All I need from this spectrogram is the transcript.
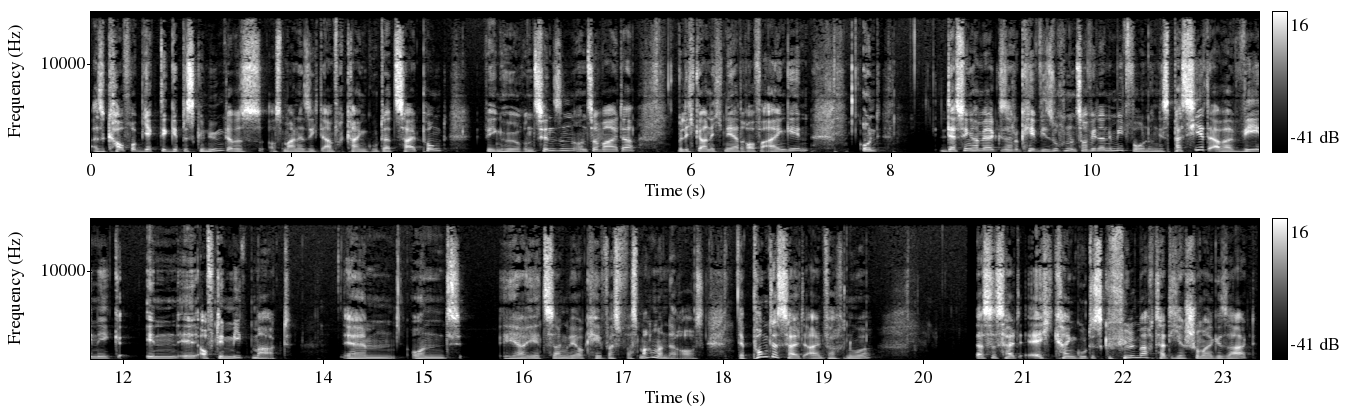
Also Kaufobjekte gibt es genügend, aber es ist aus meiner Sicht einfach kein guter Zeitpunkt, wegen höheren Zinsen und so weiter. Will ich gar nicht näher drauf eingehen. Und deswegen haben wir halt gesagt, okay, wir suchen uns auch wieder eine Mietwohnung. Es passiert aber wenig in, äh, auf dem Mietmarkt. Ähm, und ja, jetzt sagen wir, okay, was, was machen wir daraus? Der Punkt ist halt einfach nur, dass es halt echt kein gutes Gefühl macht, hatte ich ja schon mal gesagt.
